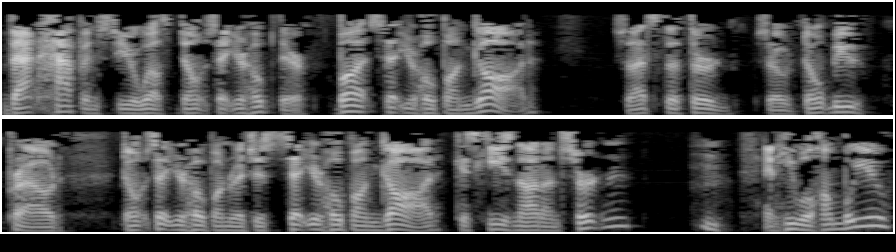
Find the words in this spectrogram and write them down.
that happens to your wealth. Don't set your hope there, but set your hope on God. So that's the third. So don't be proud. Don't set your hope on riches. Set your hope on God because He's not uncertain hmm. and He will humble you.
